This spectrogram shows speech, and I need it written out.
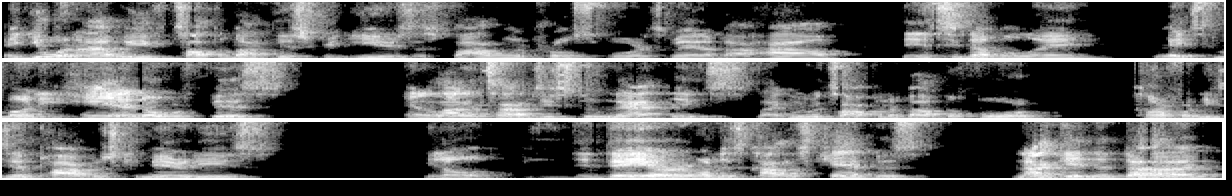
and you and I we've talked about this for years as following pro sports, man, about how the NCAA makes money hand over fist. And a lot of times these student athletes, like we were talking about before, come from these impoverished communities. You know, they are on this college campus, not getting a dime.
